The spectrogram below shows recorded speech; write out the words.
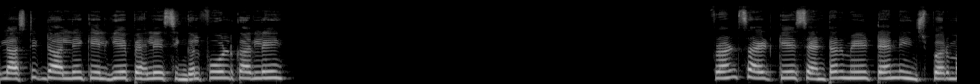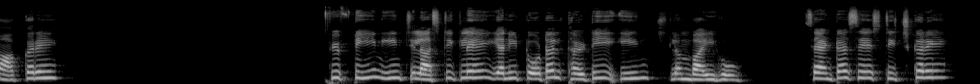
इलास्टिक डालने के लिए पहले सिंगल फोल्ड कर लें। फ्रंट साइड के सेंटर में टेन इंच पर मार्क करें। फिफ्टीन इंच इलास्टिक लें, यानी टोटल थर्टी इंच लंबाई हो। सेंटर से स्टिच करें।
